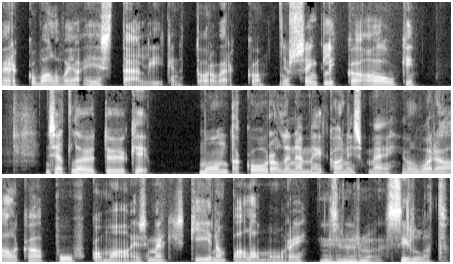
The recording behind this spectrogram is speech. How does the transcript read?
verkkovalvoja estää liikenne torverkkoon. Jos sen klikkaa auki, niin sieltä löytyykin monta kourallinen mekanismeja, joilla voidaan alkaa puhkomaan esimerkiksi Kiinan palomuuri. Niin siinä on sillat.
